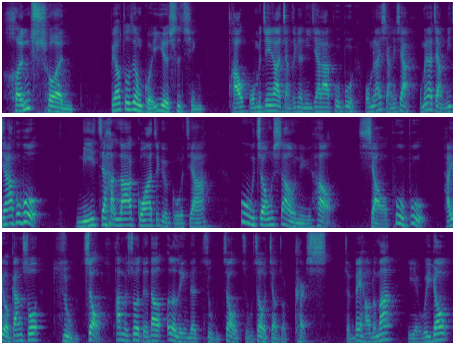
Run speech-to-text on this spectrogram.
很蠢，不要做这种诡异的事情。好，我们今天要讲这个尼加拉瀑布，我们来想一下，我们要讲尼加拉瀑布，尼加拉瓜这个国家，雾中少女号，小瀑布，还有刚说。诅咒，他们说得到恶灵的诅咒，诅咒叫做 curse。准备好了吗？Here we go。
